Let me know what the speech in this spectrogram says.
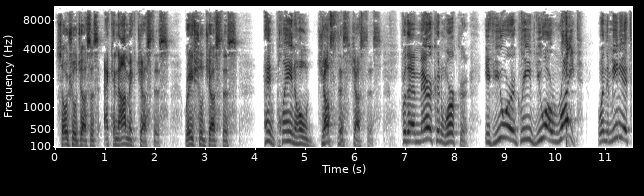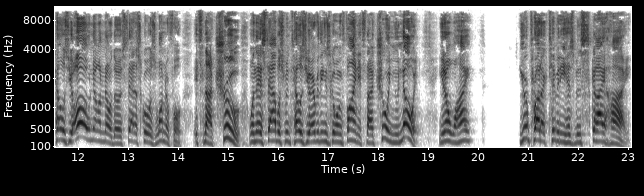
social justice, economic justice, racial justice, and plain old justice justice. For the American worker, if you are aggrieved, you are right. When the media tells you, oh, no, no, the status quo is wonderful, it's not true. When the establishment tells you everything's going fine, it's not true, and you know it. You know why? Your productivity has been sky high.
